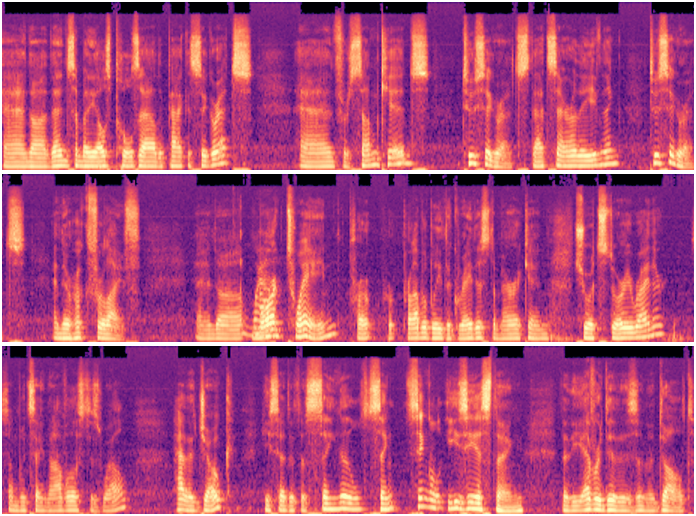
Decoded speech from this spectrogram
and uh, then somebody else pulls out a pack of cigarettes, and for some kids, two cigarettes that Saturday evening, two cigarettes, and they're hooked for life. And uh, Wow. Mark Twain, pro- pro- probably the greatest American short story writer, some would say novelist as well, had a joke. He said that the single, sing, single easiest thing that he ever did as an adult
